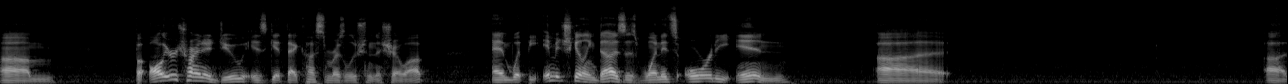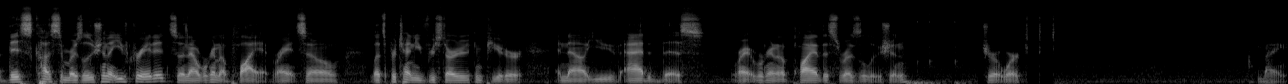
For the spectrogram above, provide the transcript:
Um, but all you're trying to do is get that custom resolution to show up. And what the image scaling does is when it's already in uh, uh, this custom resolution that you've created, so now we're going to apply it, right? So let's pretend you've restarted your computer and now you've added this, right? We're going to apply this resolution. Sure it works. Bang,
